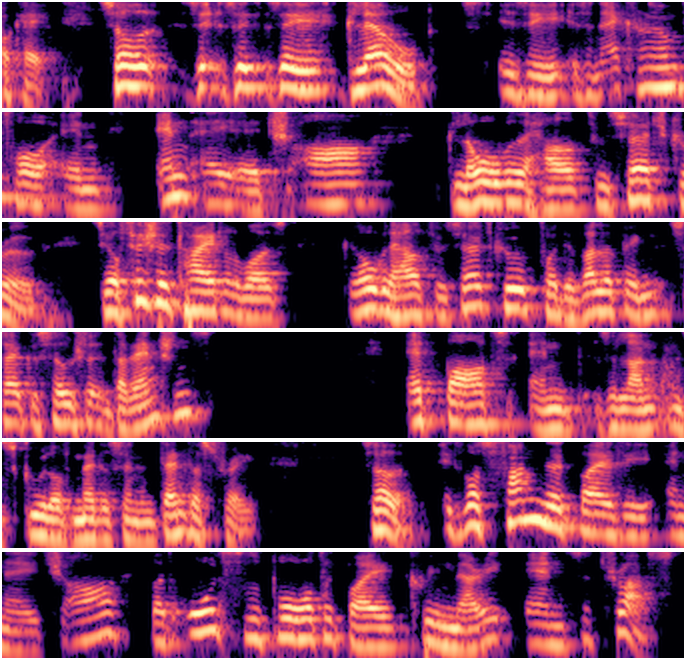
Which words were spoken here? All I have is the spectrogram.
Okay, so the, the, the GLOBE is, a, is an acronym for an NIHR Global Health Research Group. The official title was Global Health Research Group for Developing Psychosocial Interventions at Barts and the London School of Medicine and Dentistry. So it was funded by the NIHR, but also supported by Queen Mary and the Trust.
